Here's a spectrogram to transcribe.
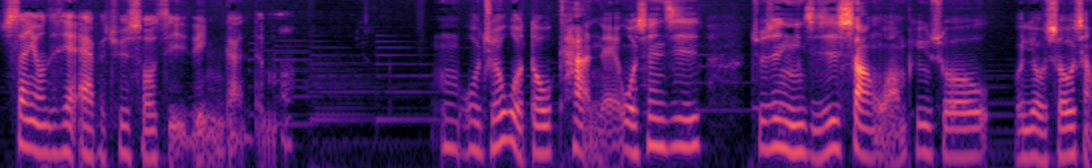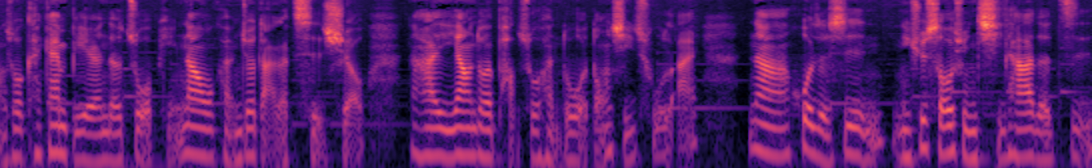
善用这些 app 去收集灵感的吗？嗯，我觉得我都看诶，我甚至就是你只是上网，譬如说我有时候想说看看别人的作品，那我可能就打个刺绣，那它一样都会跑出很多的东西出来。那或者是你去搜寻其他的字，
